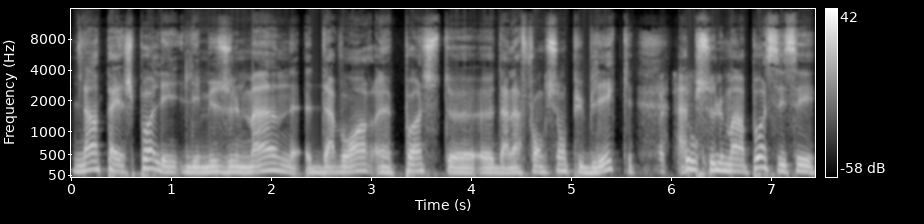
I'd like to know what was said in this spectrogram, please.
n'empêche pas les, les musulmanes d'avoir un poste euh, dans la fonction publique. Absolument pas. C'est,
